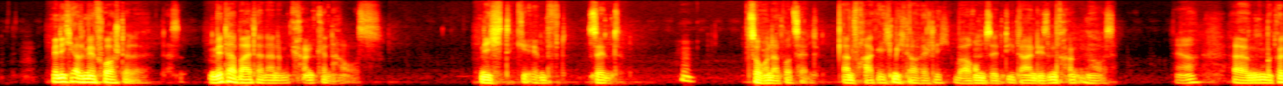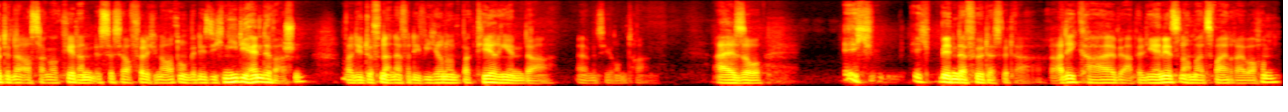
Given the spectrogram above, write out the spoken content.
wenn ich also mir vorstelle, dass Mitarbeiter in einem Krankenhaus nicht geimpft sind, zu 100 Prozent. Dann frage ich mich da wirklich, warum sind die da in diesem Krankenhaus? Ja, ähm, man könnte dann auch sagen, okay, dann ist es ja auch völlig in Ordnung, wenn die sich nie die Hände waschen, weil die dürfen dann einfach die Viren und Bakterien da äh, mit sich rumtragen. Also ich, ich bin dafür, dass wir da radikal, wir appellieren jetzt noch mal zwei, drei Wochen.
